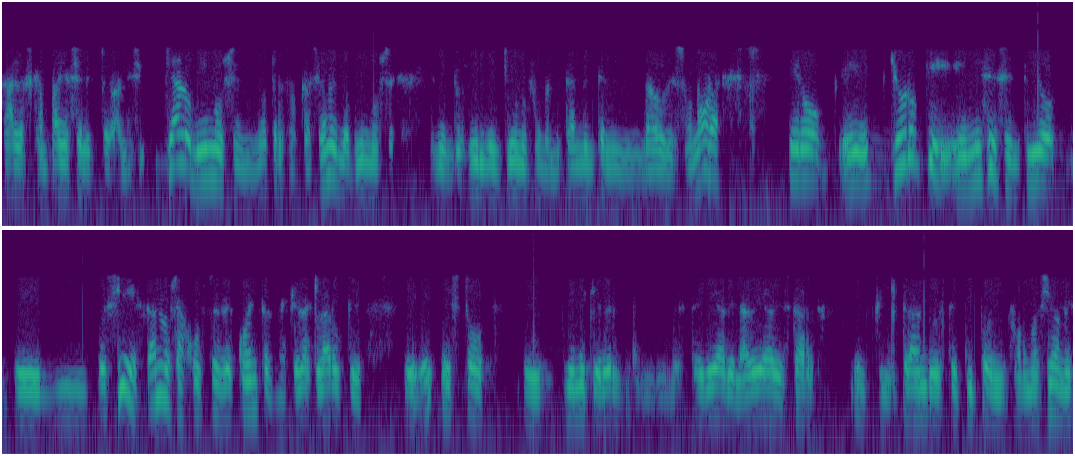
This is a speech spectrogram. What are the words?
a las campañas electorales. Ya lo vimos en otras ocasiones, lo vimos en el 2021 fundamentalmente en el lado de Sonora, pero eh, yo creo que en ese sentido, eh, pues sí, están los ajustes de cuentas, me queda claro que eh, esto tiene que ver, esta idea de la DEA de estar infiltrando este tipo de informaciones,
